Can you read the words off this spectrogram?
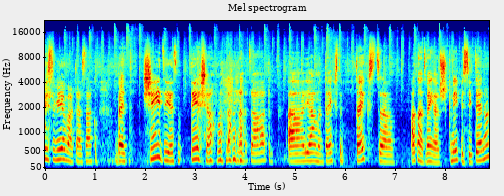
es vienmēr tā saku. Bet šī dziesma tiešām man atnāca ātri. Uh, jā, man teksta, teksts uh, atnāca vienkārši knipi sitienā.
